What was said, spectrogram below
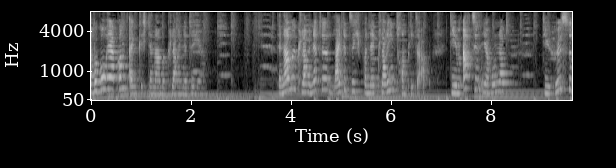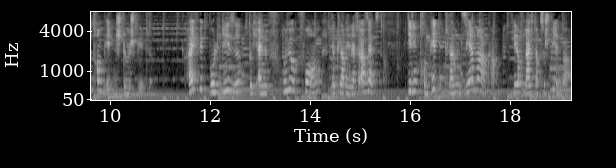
Aber woher kommt eigentlich der Name Klarinette her? Der Name Klarinette leitet sich von der Klarintrompete ab, die im 18. Jahrhundert die höchste Trompetenstimme spielte. Häufig wurde diese durch eine frühe Form der Klarinette ersetzt, die dem Trompetenklang sehr nahe kam, jedoch leichter zu spielen war.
